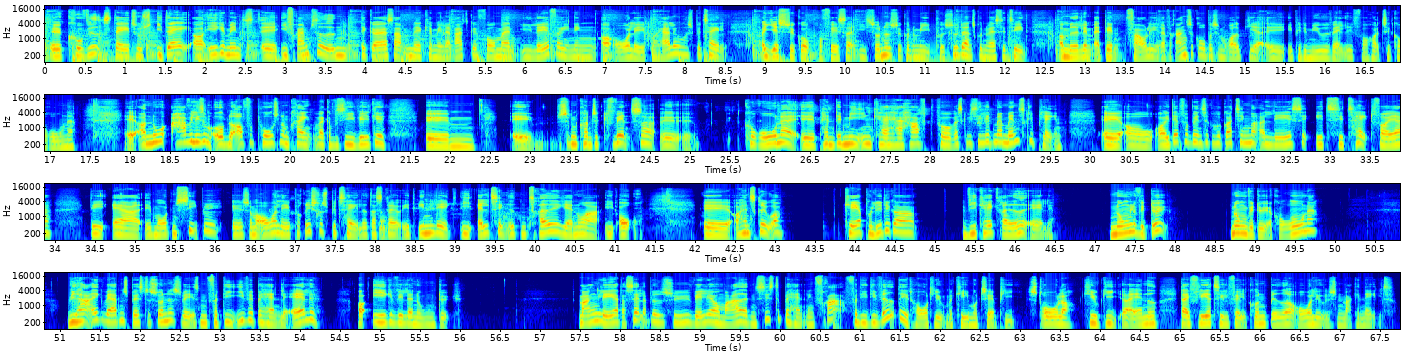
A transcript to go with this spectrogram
øh, covid-status i dag, og ikke mindst øh, i fremtiden. Det gør jeg sammen med Camilla Ratske, formand i Lægeforeningen og overlæge på Herlev Hospital, og Jes Søgaard, professor i sundhedsøkonomi på Syddansk Universitet, og medlem af den faglige referencegruppe, som rådgiver øh, epidemiudvalget i forhold til corona. Øh, og nu har vi ligesom åbnet op for posen omkring, hvad kan man sige, hvilke øh, øh, sådan konsekvenser øh, coronapandemien kan have haft på, hvad skal vi sige, lidt mere menneskelig plan. Øh, og, og i den forbindelse kunne jeg godt tænke mig at læse et citat for jer. Det er øh, Morten Sibel, øh, som er overlæge på Rigshospitalet, der skrev et indlæg i Altinget den 3. januar i år. Øh, og han skriver, Kære politikere, vi kan ikke redde alle. Nogle vil dø, nogle vil dø af corona. Vi har ikke verdens bedste sundhedsvæsen, fordi I vil behandle alle, og ikke vil lade nogen dø. Mange læger, der selv er blevet syge, vælger jo meget af den sidste behandling fra, fordi de ved, det er et hårdt liv med kemoterapi, stråler, kirurgi og andet, der i flere tilfælde kun bedre overlevelsen marginalt.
